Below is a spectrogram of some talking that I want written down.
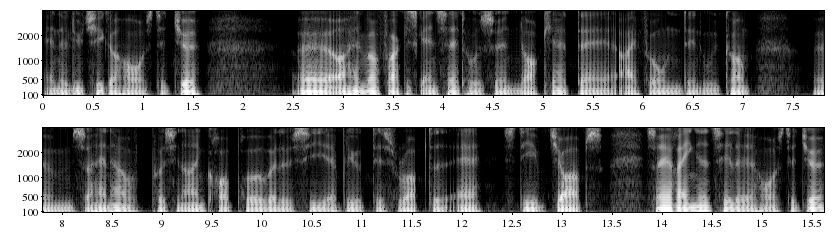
analytiker Horst Jø. Øh, og han var faktisk ansat hos øh, Nokia, da iPhone den udkom. Øhm, så han har jo på sin egen krop prøvet, hvad det vil sige at blive disrupted af Steve Jobs. Så jeg ringede til øh, Horst Jø,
